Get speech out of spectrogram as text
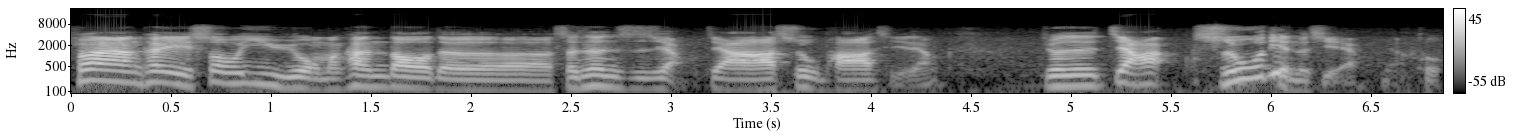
虽然可以受益于我们看到的神圣思想加十五趴血量，就是加十五点的血量，没错，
